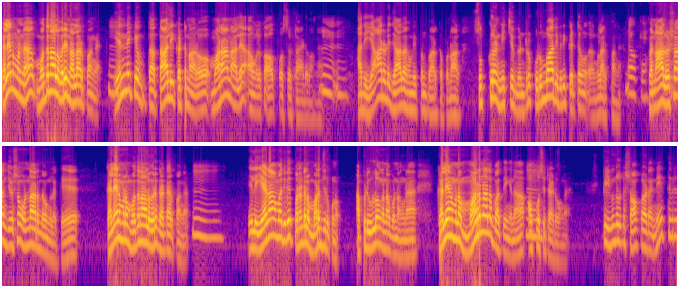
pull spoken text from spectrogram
கல்யாணம் பண்ண முத நாள் வரையும் நல்லா இருப்பாங்க. என்னைக்கு தா- தாலி கட்டினாரோ மறானாலே அவங்களுக்கு ஆப்போசிட் ஆயிடுவாங்க. அது யாருடைய ஜாதக அமைப்புன்னு பார்க்க போனால் சுக்கிரன் நீச்சம் வென்று குடும்பாதிபதி கெட்டவங்களா இருப்பாங்க இப்போ நாலு வருஷம் அஞ்சு வருஷம் ஒன்றா இருந்தவங்களுக்கு கல்யாணம் பண்ண முத நாள் வரையும் கரெக்டாக இருப்பாங்க. இல்லை ஏழாம் அதிபதி பன்னெண்டில் மறைஞ்சிருக்கணும். அப்படி உள்ளவங்க என்ன பண்ணாங்கன்னா கல்யாணம் பண்ண மறுநாள் பார்த்தீங்கன்னா. ஆப்போசிட் ஆகிடுவாங்க இப்போ இவங்களுக்கு ஷாக் ஆகிடும் நேற்று வரை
